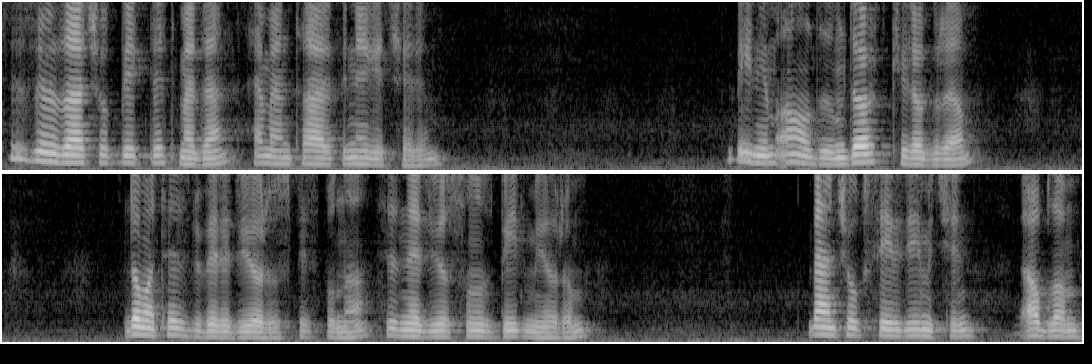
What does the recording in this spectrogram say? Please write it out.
Sizleri daha çok bekletmeden hemen tarifine geçelim. Benim aldığım 4 kilogram domates biberi diyoruz biz buna. Siz ne diyorsunuz bilmiyorum. Ben çok sevdiğim için ablam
